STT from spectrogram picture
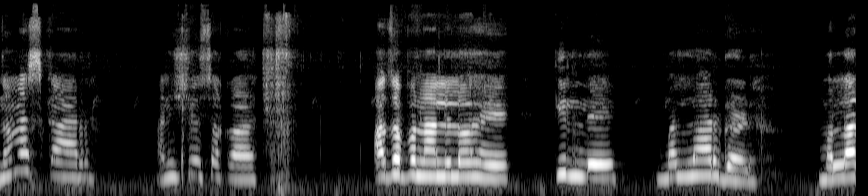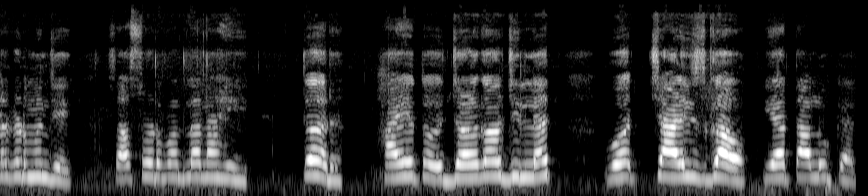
नमस्कार आणि शिव सकाळ. आज आपण आलेलो आहे किल्ले मल्हारगड. मल्हारगड म्हणजे सासवडमधला नाही तर हा येतो जळगाव जिल्ह्यात व चाळीसगाव या तालुक्यात.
